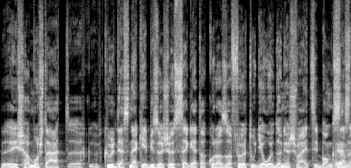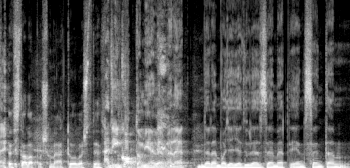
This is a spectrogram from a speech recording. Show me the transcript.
és ha most át küldesz neki bizonyos összeget, akkor azzal föl tudja oldani a svájci bankszámláját. Ezt, ezt alaposan átolvastad. Hát én kaptam ilyen levelet. De nem vagy egyedül ezzel, mert én szerintem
